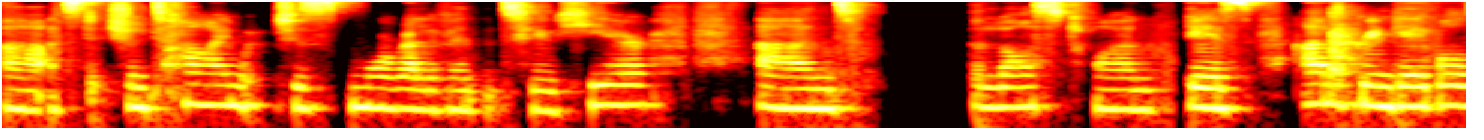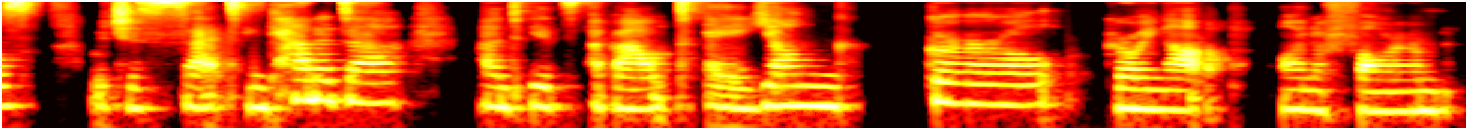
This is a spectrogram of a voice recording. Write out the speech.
uh, A Stitch in Time, which is more relevant to here. And the last one is Anne of Green Gables, which is set in Canada, and it's about a young girl growing up on a farm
